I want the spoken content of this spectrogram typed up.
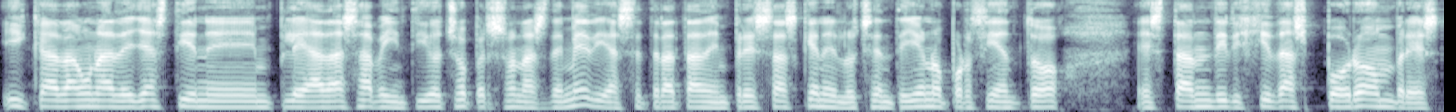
y cada una de ellas tiene empleadas a 28 personas de media. Se trata de empresas que en el 81% están dirigidas por hombres,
